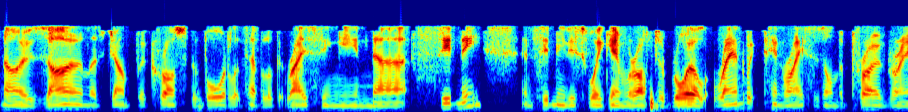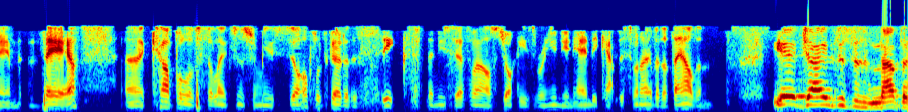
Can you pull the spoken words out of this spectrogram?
Snow Zone. Let's jump across the border. Let's have a look at racing in uh, Sydney. And Sydney this weekend, we're off to Royal Randwick. 10 races on the program there. A couple of selections from yourself. Let's go to the sixth, the New South Wales Jockeys Reunion Handicap. This one over the thousand. Yeah, James, this is another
